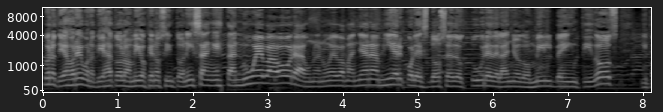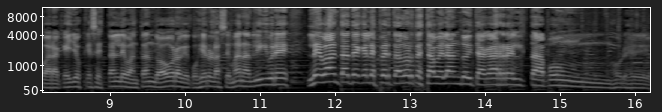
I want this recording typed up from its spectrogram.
Buenos días, Jorge. Buenos días a todos los amigos que nos sintonizan esta nueva hora, una nueva mañana, miércoles 12 de octubre del año 2022. Y para aquellos que se están levantando ahora, que cogieron la semana libre, levántate que el despertador te está velando y te agarra el tapón, Jorge.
